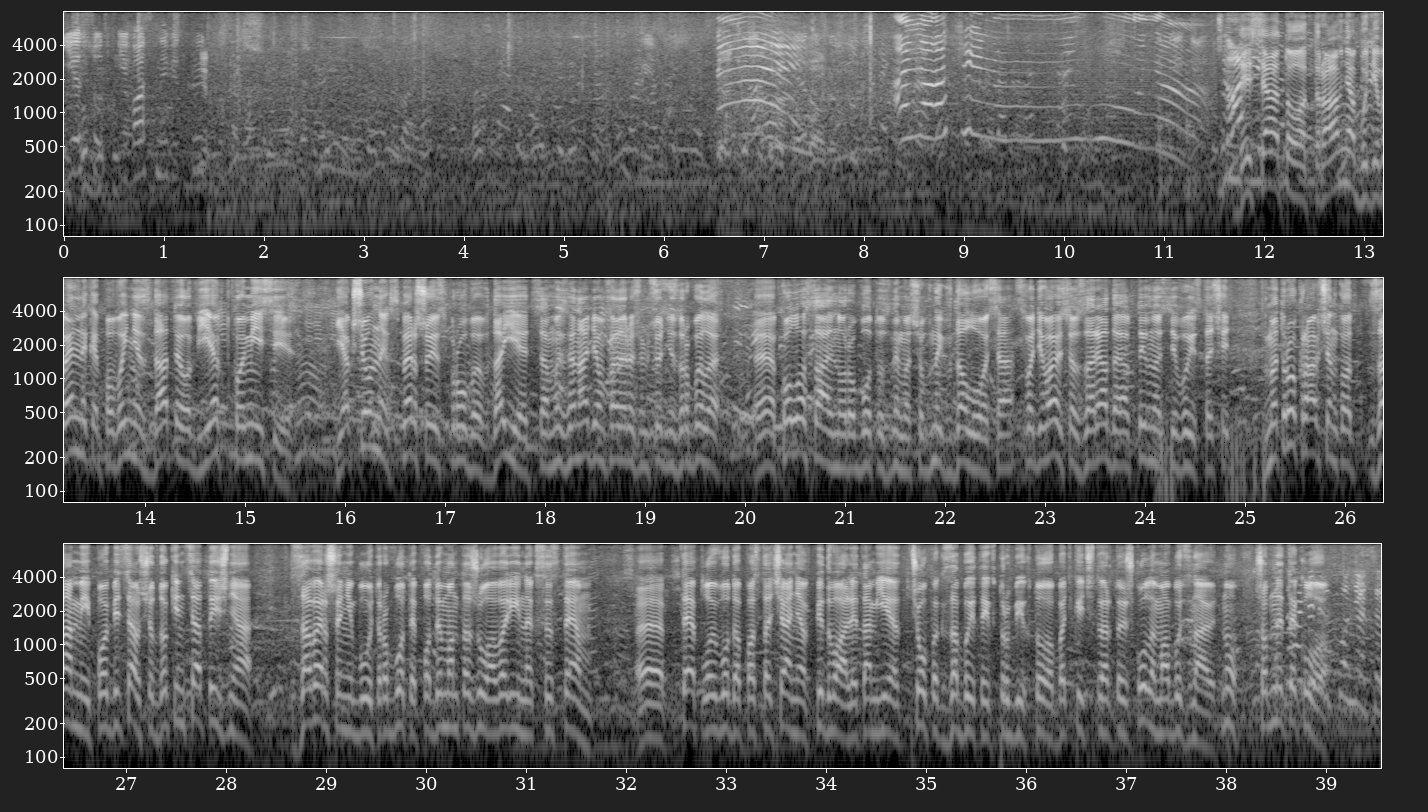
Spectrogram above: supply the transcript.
Є суд і вас не відкрили? Далі 10 травня будівельники повинні здати об'єкт комісії. Якщо в них з першої спроби вдається, ми з Геннадієм Федоровичем сьогодні зробили е, колосальну роботу з ними, щоб в них вдалося. Сподіваюся, заряду активності вистачить. Дмитро Кравченко замій пообіцяв, що до кінця тижня завершені будуть роботи по демонтажу аварійних систем е, тепло- і водопостачання в підвалі. Там є чопик забитий в трубі. Хто батьки четвертої школи, мабуть, знають. Ну щоб не текло.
